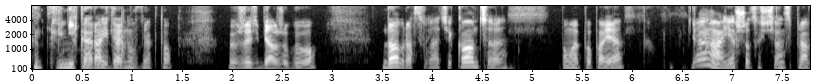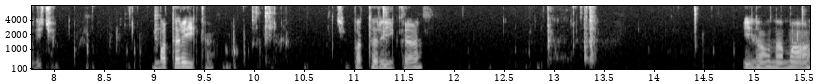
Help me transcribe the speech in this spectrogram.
Klinika Rajdenów, jak to w rzeźbiarzu było. Dobra, słuchajcie, kończę tą epopeję. A, jeszcze coś chciałem sprawdzić. Bateryjkę. Bateryjkę. Ile ona ma?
